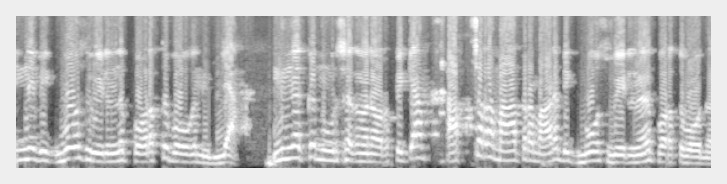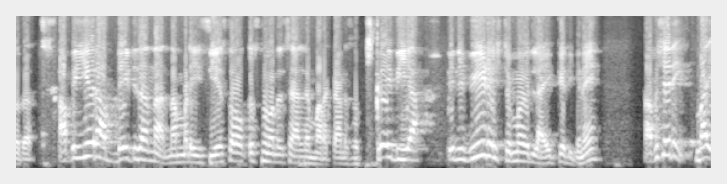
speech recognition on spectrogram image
ഇന്ന് ബിഗ് ബോസ് വീട്ടിൽ നിന്ന് പുറത്തു പോകുന്നില്ല. നിങ്ങൾക്ക് നൂറ് ശതമാനം ഉറപ്പിക്കാം. അപ്സറ മാത്രമാണ് ബിഗ് ബോസ് വീട്ടിൽ നിന്ന് പുറത്തു പോകുന്നത്. അപ്പൊ ഈ ഒരു അപ്ഡേറ്റ് തന്ന നമ്മുടെ ഈ സി എസ് ഓക്കസ് എന്ന് പറഞ്ഞ ചാനൽ മറക്കാണ്ട് സബ്സ്ക്രൈബ് ചെയ്യുക. പിന്നെ വീഡിയോ ഇഷ്ടമായി ഒരു ലൈക്ക് അടിക്കണേ. അപ്പൊ ശരി ബൈ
